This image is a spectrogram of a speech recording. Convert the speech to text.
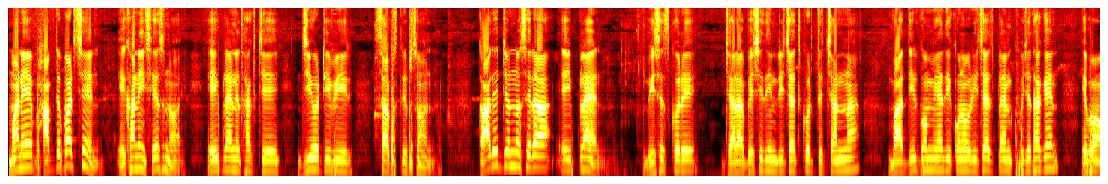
মানে ভাবতে পারছেন? এখানেই শেষ নয়। এই প্ল্যানে থাকছে জিও টিভির সাবস্ক্রিপশন। কাদের জন্য সেরা এই প্ল্যান? বিশেষ করে যারা বেশি দিন রিচার্জ করতে চান না বা দীর্ঘমেয়াদী কোনো রিচার্জ প্ল্যান খুঁজে থাকেন এবং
